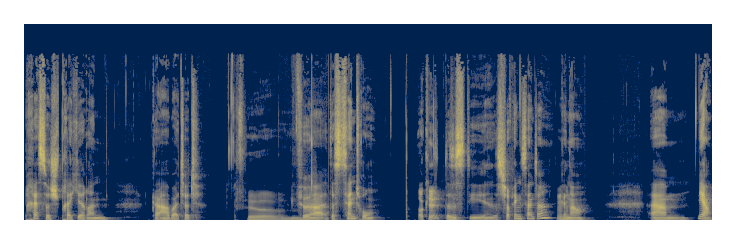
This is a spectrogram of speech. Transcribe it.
Pressesprecherin gearbeitet Für. für das Zentro. Okay. Das ist die, das Shopping Center, Mhm. genau. Ähm, ja,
